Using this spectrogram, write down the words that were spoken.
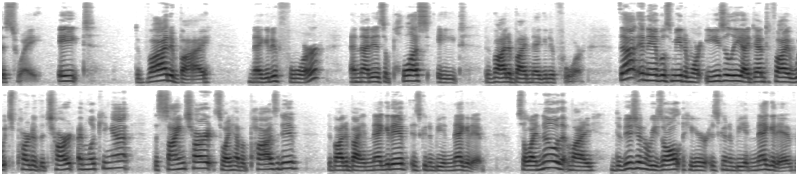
this way. 8 divided by negative 4, and that is a plus 8 divided by negative 4. That enables me to more easily identify which part of the chart I'm looking at. The sign chart, so I have a positive divided by a negative is going to be a negative. So I know that my division result here is going to be a negative.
